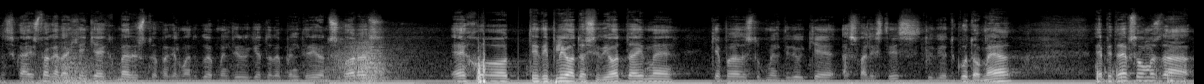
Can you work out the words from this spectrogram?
Σας ευχαριστώ καταρχήν και εκ μέρους του Επαγγελματικού Επιμελητήριου και των Επιμελητηρίων της χώρας. Έχω τη διπλή όντως ιδιότητα. Είμαι και πρόεδρος του Επιμελητηρίου και ασφαλιστής του ιδιωτικού τομέα. Επιτρέψτε όμως να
